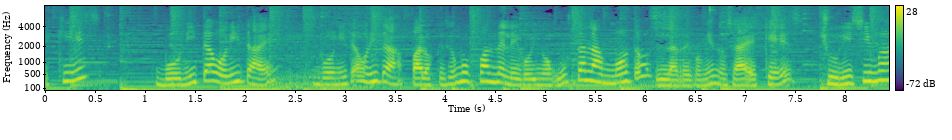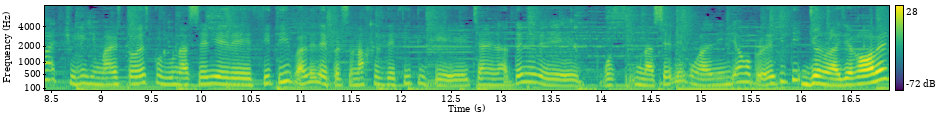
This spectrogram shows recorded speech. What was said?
es que es bonita, bonita, ¿eh? Bonita, bonita. Para los que somos fan de Lego y nos gustan las motos, la recomiendo. O sea, es que es chulísima, chulísima. Esto es pues una serie de City, ¿vale? De personajes de City que echan en la tele, de pues una serie como la de Ninjago, pero de City. Yo no la he llegado a ver,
